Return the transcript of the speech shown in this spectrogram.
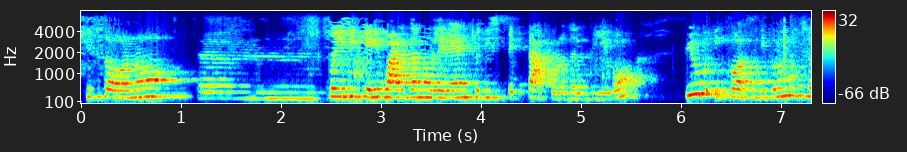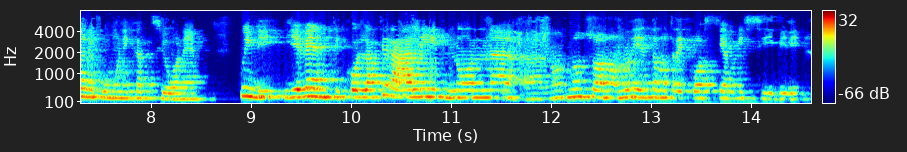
ci sono ehm, quelli che riguardano l'evento di spettacolo dal vivo, più i costi di promozione e comunicazione. Quindi gli eventi collaterali non, eh, non, sono, non rientrano tra i costi ammissibili.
